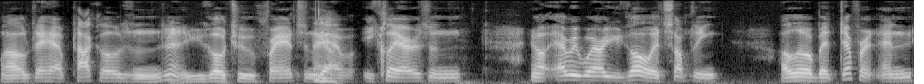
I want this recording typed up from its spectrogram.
Well, they have tacos, and you, know, you go to France, and they Yeah. have eclairs, and you know, everywhere you go, it's something a little bit different. And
